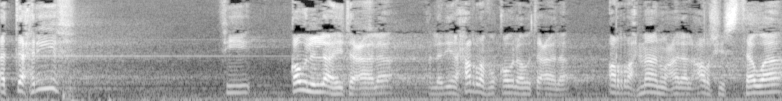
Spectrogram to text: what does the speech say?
التحريف في قول الله تعالى الذين حرفوا قوله تعالى الرحمن على العرش استوى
